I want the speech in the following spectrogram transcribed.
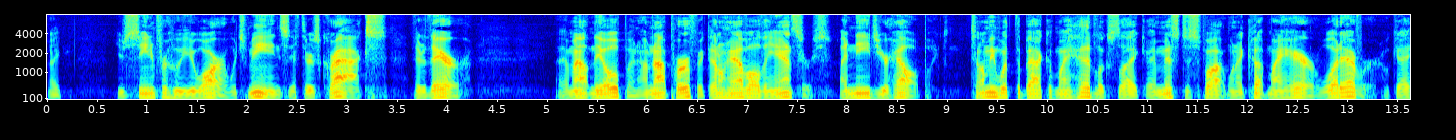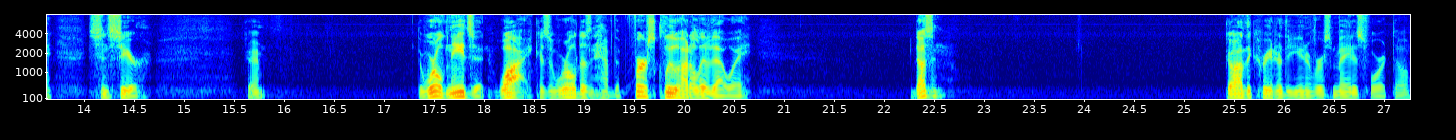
Like you're seen for who you are, which means if there's cracks, they're there. I'm out in the open. I'm not perfect. I don't have all the answers. I need your help. Tell me what the back of my head looks like. I missed a spot when I cut my hair. Whatever, okay? Sincere. Okay? The world needs it. Why? Because the world doesn't have the first clue how to live that way. It doesn't. God, the creator of the universe, made us for it, though.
